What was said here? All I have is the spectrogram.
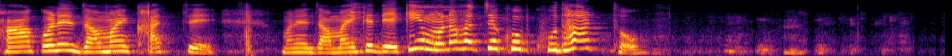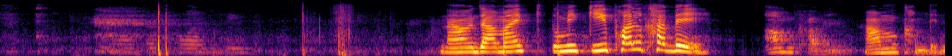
হাঁ করে জামাই খাচ্ছে। মানে জামাইকে দেখেই মনে হচ্ছে খুব ক্ষুধার্থ না জামাই তুমি কি ফল খাবে? আম খাবেন আম খাবেন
